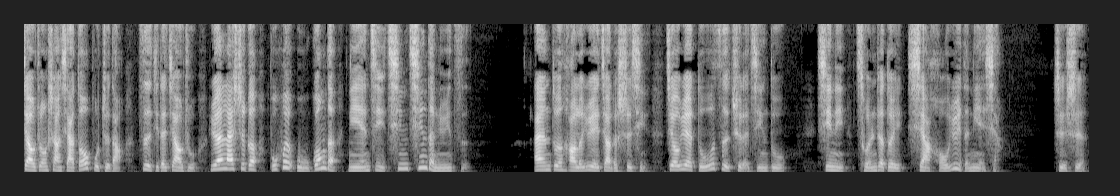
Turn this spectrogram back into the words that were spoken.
教中上下都不知道自己的教主原来是个不会武功的年纪轻轻的女子。安顿好了月教的事情，九月独自去了京都，心里存着对夏侯玉的念想。只是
